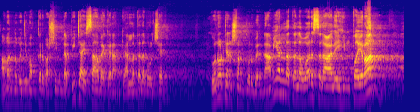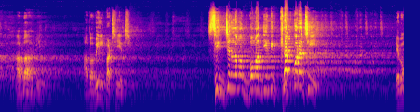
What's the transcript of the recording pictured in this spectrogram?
আমার নবীজি মক্কার বাসিন্দা পিটাই সাহাবা কেরামকে। আল্লাহ তালা বলছেন, কোনো টেনশন করবেন না, আমি আল্লাহ তালা ওয়ারসালা আলাইহিম তয়রান আবাবিল আবাবিল পাঠিয়েছি। সিজ্জেল নামক বোমা দিয়ে নিক্ষেপ করেছি। এবং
